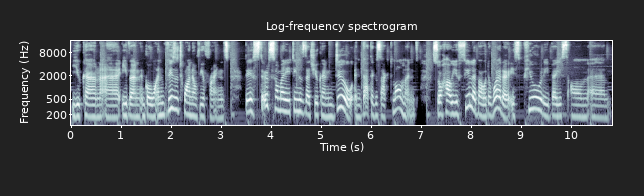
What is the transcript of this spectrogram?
You can uh, even go and visit one of your friends. There's still so many things that you can do in that exact moment. So, how you feel about the weather is purely based on um,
